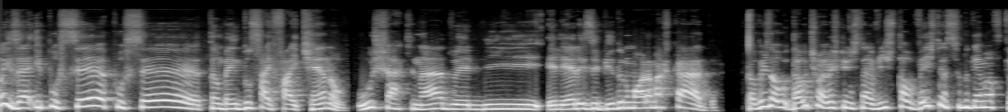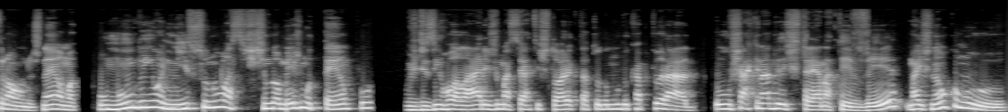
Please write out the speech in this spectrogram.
Pois é, e por ser, por ser também do Sci-Fi Channel, o Sharknado ele, ele era exibido numa hora marcada. Talvez da, da, última vez que a gente tenha visto, talvez tenha sido Game of Thrones, né? Uma, o mundo em uníssono assistindo ao mesmo tempo os desenrolares de uma certa história que está todo mundo capturado. O Sharknado estreia na TV, mas não como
